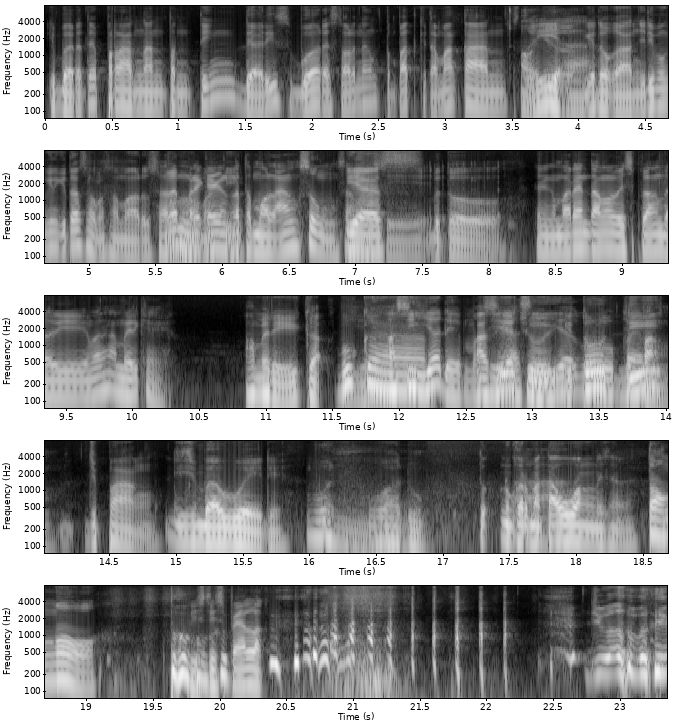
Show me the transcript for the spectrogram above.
ibaratnya peranan penting dari sebuah restoran yang tempat kita makan Oh iya. gitu kan jadi mungkin kita sama-sama harus Soalnya mereka yang ketemu langsung sama yes si. betul Dan kemarin Tama habis pulang dari mana? Amerika ya? Amerika bukan Asia deh, masih Asia cuy Asia, itu gua lupa. di Jepang. Jepang Di Zimbabwe dia. waduh Tuh, nuker mata uang di sana. Tongo. Bisnis pelek. jual beli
